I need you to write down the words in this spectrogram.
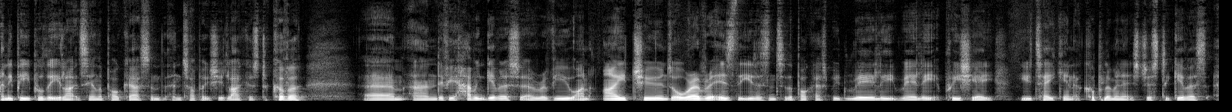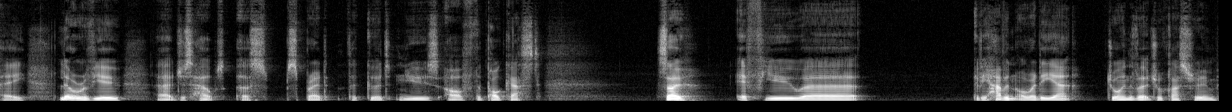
any people that you'd like to see on the podcast and, and topics you'd like us to cover. Um, and if you haven't given us a review on iTunes or wherever it is that you listen to the podcast, we'd really, really appreciate you taking a couple of minutes just to give us a little review. Uh, just helps us spread the good news of the podcast. So, if you uh, if you haven't already yet, join the virtual classroom.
